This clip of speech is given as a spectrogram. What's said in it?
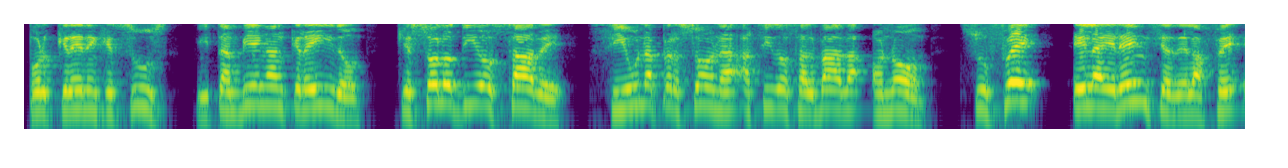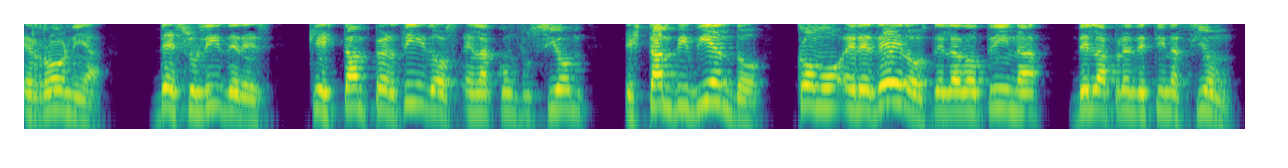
por creer en Jesús y también han creído que solo Dios sabe si una persona ha sido salvada o no. Su fe es la herencia de la fe errónea de sus líderes que están perdidos en la confusión, están viviendo como herederos de la doctrina de la predestinación.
